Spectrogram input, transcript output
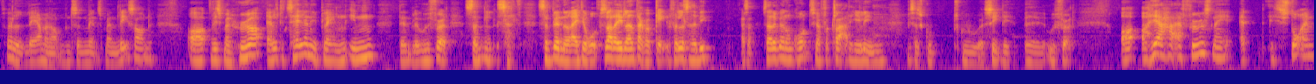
Så lærer man om den, sådan, mens man læser om det. Og hvis man hører alle detaljerne i planen, inden den bliver udført, så, så, så bliver det noget rigtig råd. For så er der et eller andet, der går galt, for ellers havde vi ikke, altså, så havde der ikke været nogen grund til at forklare det hele inden, hvis jeg skulle, skulle øh, se det øh, udført. Og, og her har jeg følelsen af, at historien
